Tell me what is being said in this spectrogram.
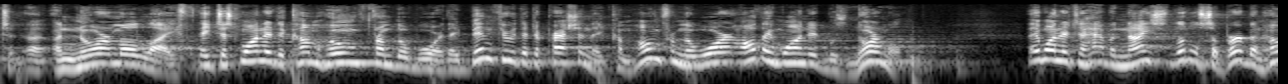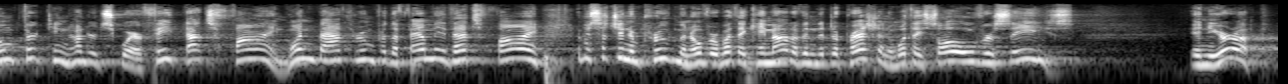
to, uh, a normal life. They just wanted to come home from the war. They'd been through the Depression, they'd come home from the war. All they wanted was normal. They wanted to have a nice little suburban home, 1,300 square feet. That's fine. One bathroom for the family, that's fine. It was such an improvement over what they came out of in the Depression and what they saw overseas in Europe.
